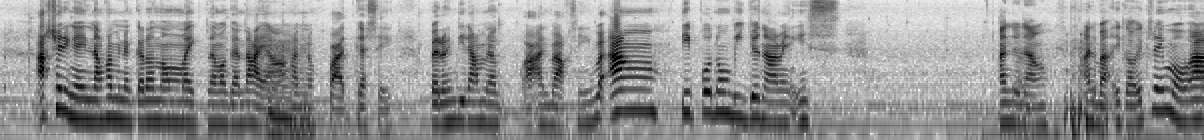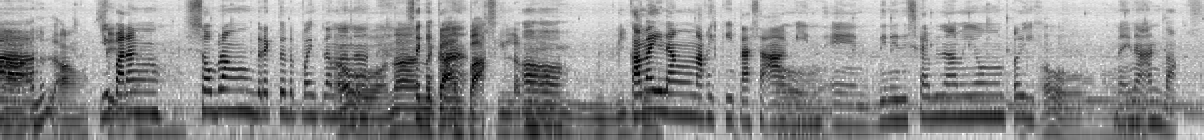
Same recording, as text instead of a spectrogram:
Actually, ngayon lang kami nagkaroon ng mic na maganda. Kaya nga Mm. kami nag-podcast eh. Pero hindi na kami nag-unboxing. ang tipo ng video namin is, ano lang, ano ba, ikaw, explain mo. Ah, Ah, ano lang. yung parang, sobrang direct to the point lang na, Oo, na, sa gitna. nag-unboxing lang Oo. ng video. kamay lang nakikita sa amin. Oo. And, dinidescribe namin yung toy Oo. na ina-unbox.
